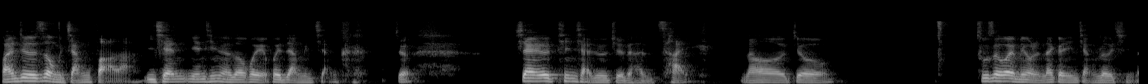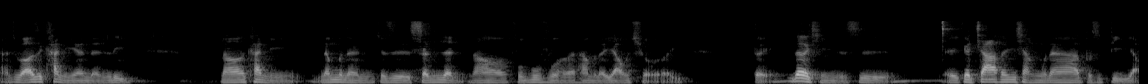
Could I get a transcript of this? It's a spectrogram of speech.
反正就是这种讲法啦。以前年轻的时候会会这样讲，就现在就听起来就是觉得很菜，然后就出社会没有人在跟你讲热情啊，主要是看你的能力，然后看你能不能就是胜任，然后符不符合他们的要求而已。对，热情只是一个加分项目，但它不是必要，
